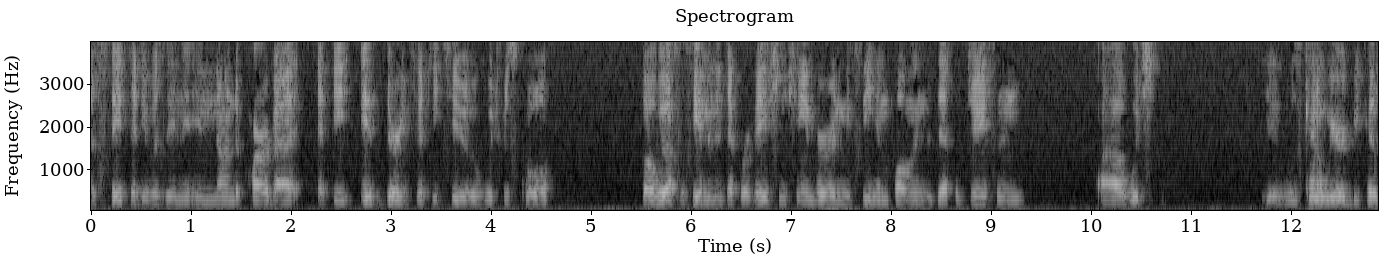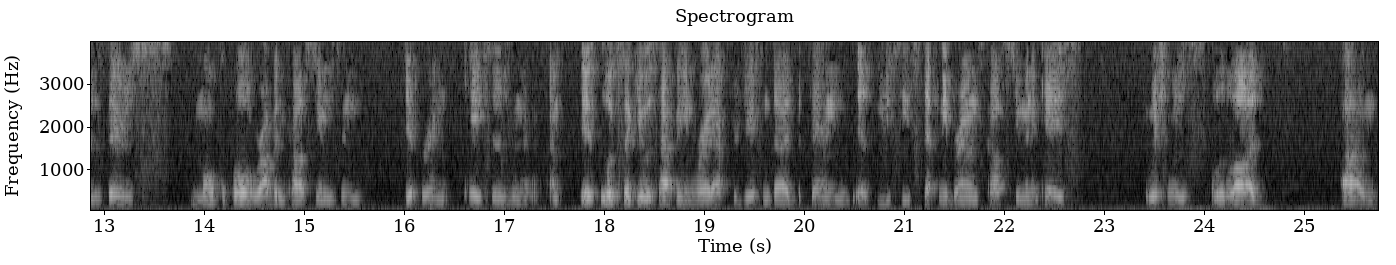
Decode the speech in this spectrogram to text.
the state that he was in in Nanda Parbat at the in, during '52, which was cool. But we also see him in a deprivation chamber, and we see him following the death of Jason, uh, which it was kind of weird because there's multiple Robin costumes in different cases, and um, it looks like it was happening right after Jason died. But then it, you see Stephanie Brown's costume in a case, which was a little odd. Um,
